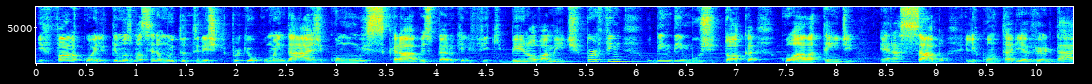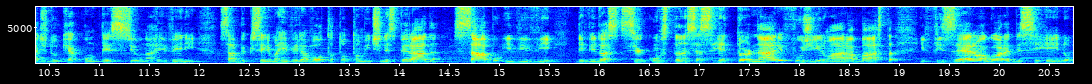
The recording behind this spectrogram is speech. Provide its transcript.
e fala com ele. Temos uma cena muito triste porque o Kuma ainda age como um escravo. espero que ele fique bem novamente. Por fim, o Dendemushi toca, Koala atende, era Sabo. Ele contaria a verdade do que aconteceu na Reverie. Sabe o que seria uma reviravolta totalmente inesperada? Sabo e Vivi, devido às circunstâncias, retornaram e fugiram a Arabasta. E fizeram agora desse reino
